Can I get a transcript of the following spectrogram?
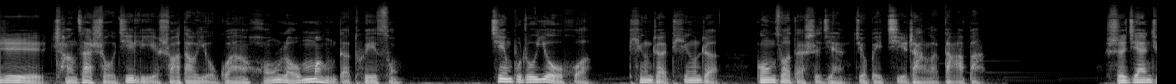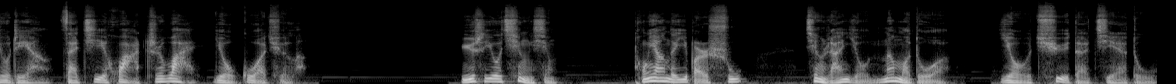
日常在手机里刷到有关《红楼梦》的推送，经不住诱惑，听着听着，工作的时间就被挤占了大半。时间就这样在计划之外又过去了。于是又庆幸，同样的一本书，竟然有那么多有趣的解读。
